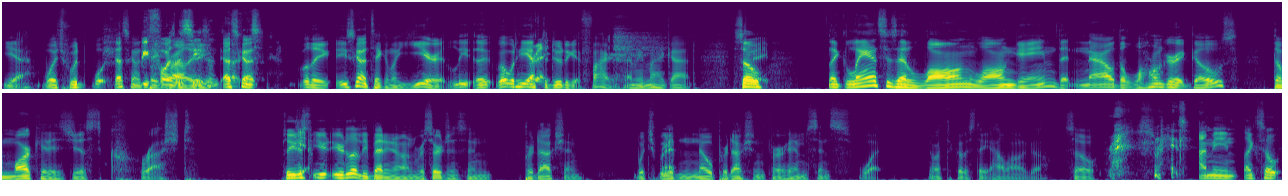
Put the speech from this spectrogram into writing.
Yeah. Which would that's going to take probably that's going to well, they, he's going to take him a year at least. Uh, what would he have to do to get fired? I mean, my God. So. Right. like Lance is a long, long game that now the longer it goes, the market is just crushed. So you're just you're, you're literally betting on resurgence in production, which we Right. have no production for him since what North Dakota State? How long ago? So Right. right. I mean, like, so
